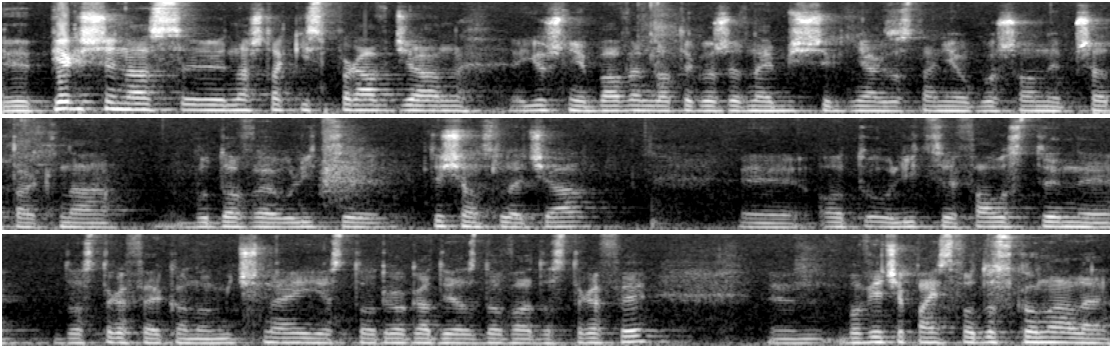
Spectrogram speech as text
E, Pierwszy nas, e, nasz taki sprawdzian już niebawem, dlatego że w najbliższych dniach zostanie ogłoszony przetarg na budowę ulicy Tysiąclecia e, od ulicy Faustyny do strefy ekonomicznej. Jest to droga dojazdowa do strefy, bo wiecie Państwo doskonale,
